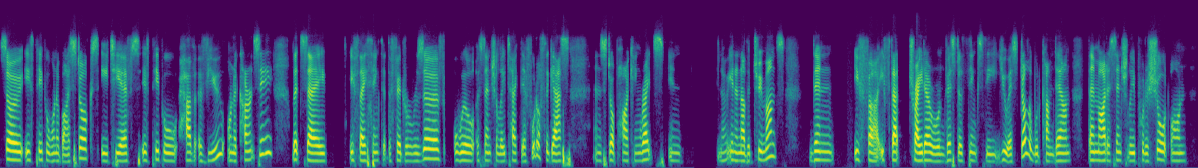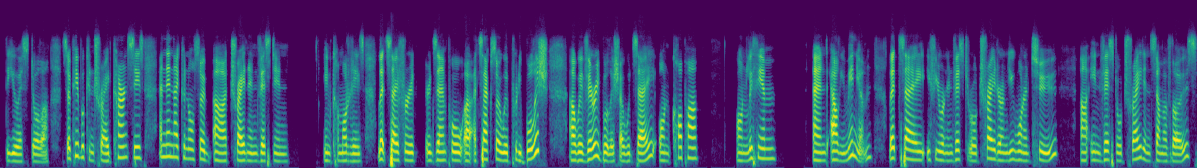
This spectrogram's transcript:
So if people want to buy stocks, ETFs, if people have a view on a currency, let's say if they think that the Federal Reserve will essentially take their foot off the gas and stop hiking rates in you know in another two months, then if uh, if that trader or investor thinks the US dollar would come down, they might essentially put a short on the US dollar. So people can trade currencies and then they can also uh, trade and invest in in commodities. Let's say, for example, uh, at Saxo, we're pretty bullish. Uh, we're very bullish, I would say, on copper, on lithium, and aluminium. Let's say if you're an investor or trader and you wanted to uh, invest or trade in some of those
